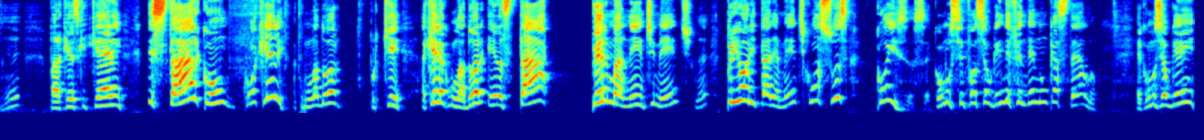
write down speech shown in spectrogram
Né? Para aqueles que querem estar com, com aquele acumulador. Porque aquele acumulador ele está permanentemente, né, prioritariamente com as suas coisas. É como se fosse alguém defendendo um castelo. É como se alguém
